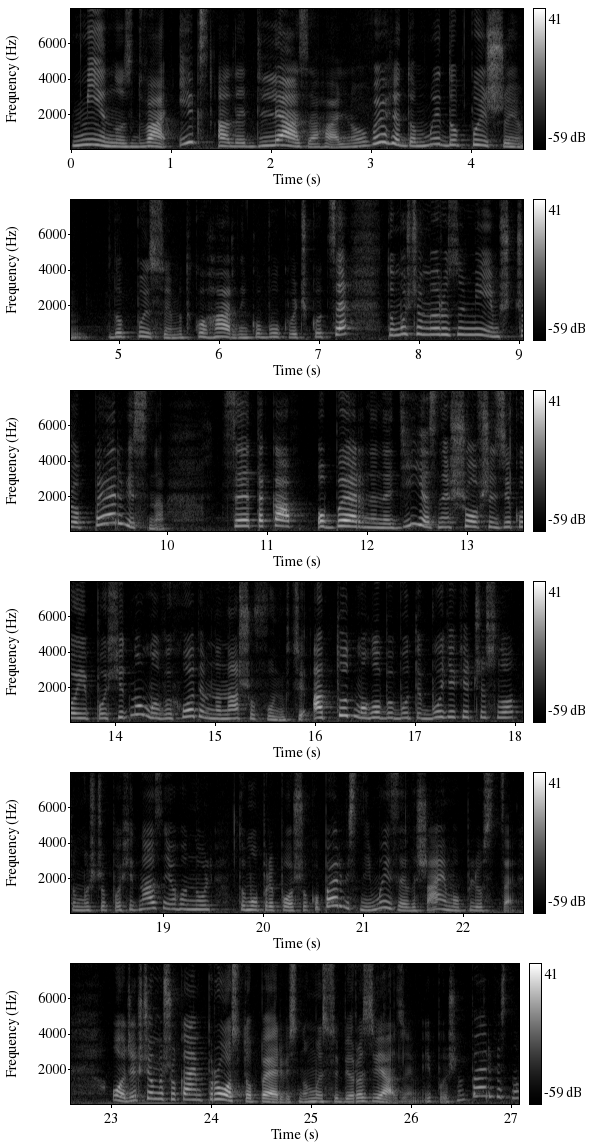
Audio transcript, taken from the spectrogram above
мінус 2х, але для загального вигляду ми допишуємо дописуємо таку гарненьку буквочку С, тому що ми розуміємо, що первісна це така обернена дія, знайшовши з якої похідну, ми виходимо на нашу функцію. А тут могло би бути будь-яке число, тому що похідна з нього 0, тому при пошуку первісний ми залишаємо плюс С. Отже, якщо ми шукаємо просто первісну, ми собі розв'язуємо і пишемо первісну.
